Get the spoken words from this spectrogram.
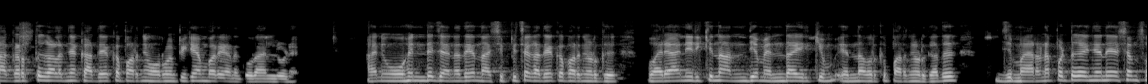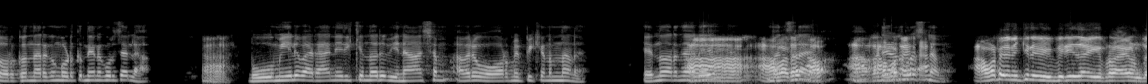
തകർത്ത് കളഞ്ഞ കഥയൊക്കെ പറഞ്ഞ് ഓർമ്മിപ്പിക്കാൻ പറയാണ് ഖുറാനിലൂടെ ആ നൂഹിന്റെ ജനതയെ നശിപ്പിച്ച കഥയൊക്കെ പറഞ്ഞു കൊടുക്ക്. വരാനിരിക്കുന്ന അന്ത്യം എന്തായിരിക്കും എന്നവർക്ക് പറഞ്ഞു കൊടുക്കുക അത് മരണപ്പെട്ട് കഴിഞ്ഞതിന് ശേഷം സ്വർഗം നരകം കൊടുക്കുന്നതിനെ കുറിച്ചല്ല. ഭൂമിയിൽ വരാനിരിക്കുന്ന ഒരു വിനാശം അവരെ ഓർമ്മിപ്പിക്കണം എന്നാണ്. എന്ന് പറഞ്ഞാൽ മനസ്സിലായോ? അവിടെയാണ് പ്രശ്നം. അവിടെ എനിക്കൊരു വിപരീത അഭിപ്രായമുണ്ട്.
